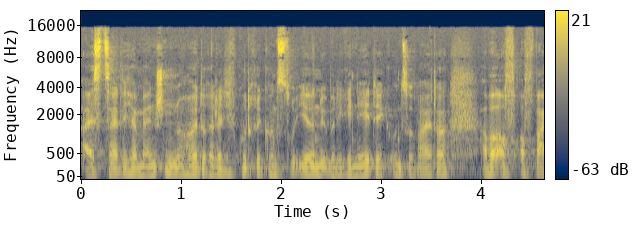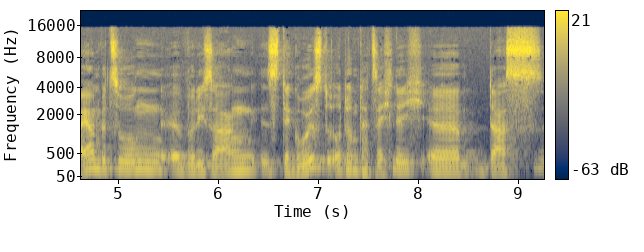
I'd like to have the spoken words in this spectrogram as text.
eiszeitlicher Menschen heute relativ gut rekonstruieren über die Genetik und so weiter. Aber auf, auf Bayern bezogen äh, würde ich sagen, ist der größte Irrtum tatsächlich, äh, dass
